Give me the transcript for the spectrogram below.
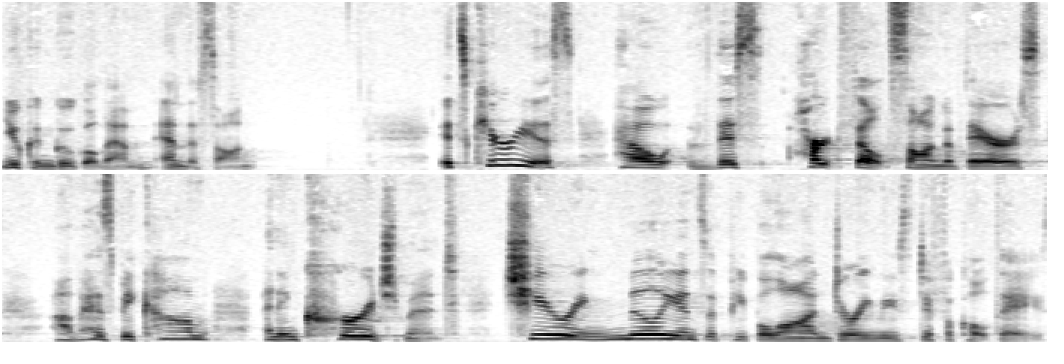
You can Google them and the song. It's curious how this heartfelt song of theirs um, has become an encouragement, cheering millions of people on during these difficult days.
